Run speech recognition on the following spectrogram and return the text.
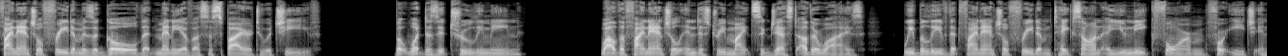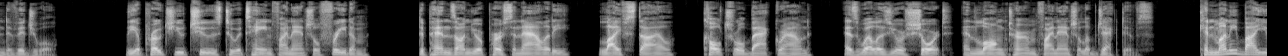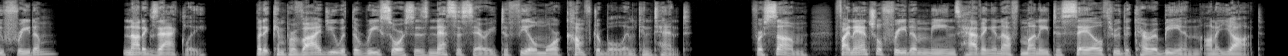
Financial freedom is a goal that many of us aspire to achieve. But what does it truly mean? While the financial industry might suggest otherwise, we believe that financial freedom takes on a unique form for each individual. The approach you choose to attain financial freedom depends on your personality, lifestyle, cultural background, as well as your short and long term financial objectives. Can money buy you freedom? Not exactly, but it can provide you with the resources necessary to feel more comfortable and content. For some, financial freedom means having enough money to sail through the Caribbean on a yacht.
